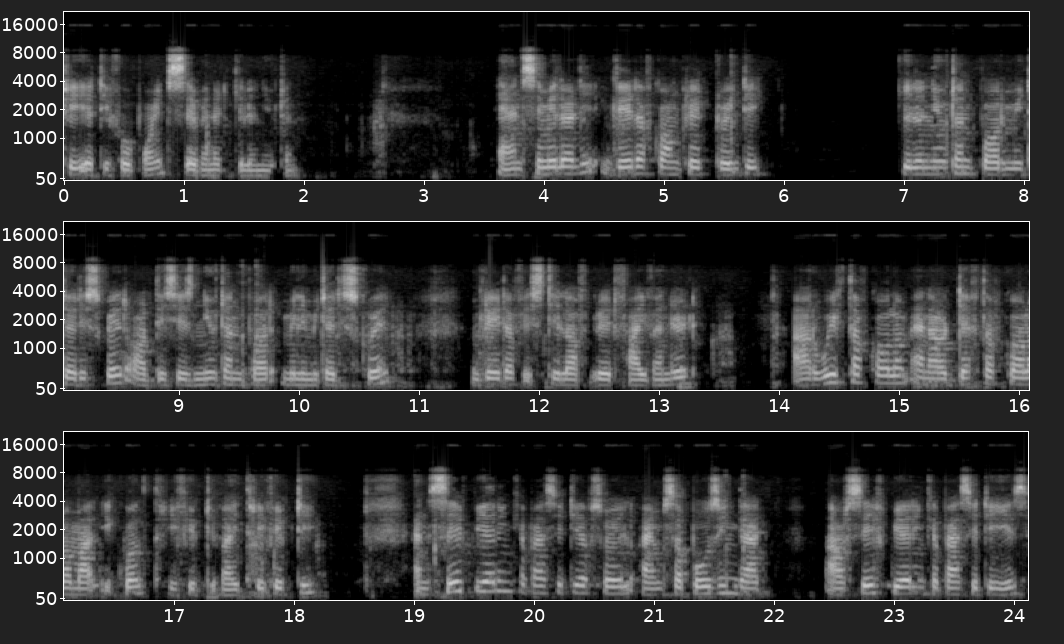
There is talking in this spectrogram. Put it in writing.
384.78 kilonewton. And similarly grade of concrete 20 kilonewton per meter square or this is newton per millimeter square grade of steel of grade 500 our width of column and our depth of column are equal 350 by 350 and safe bearing capacity of soil I am supposing that our safe bearing capacity is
